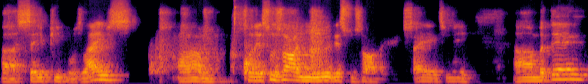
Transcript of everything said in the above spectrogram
uh, save people's lives. Um, so this was all new. This was all very exciting to me. Um, but then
